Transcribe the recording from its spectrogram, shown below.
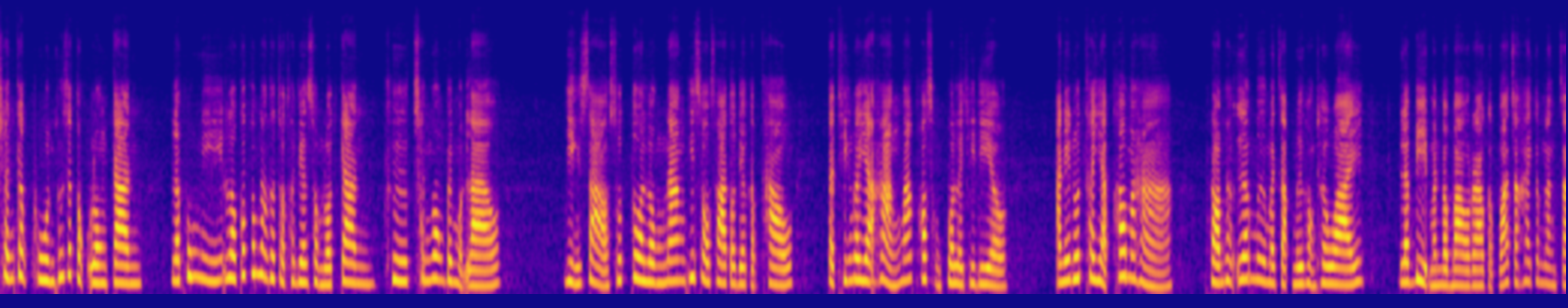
ฉันกับคุณเพิ่งจะตกลงกัน และพรุ่งนี้เราก็กำลังจะจดทะเบียนสมรสกัน คือฉันงงไปหมดแล้ว หญิงสาวซุดตัวลงนั่งที่โซฟาตัวเดียวกับเขา แต่ทิ้งระยะห่างมากพอสมควรเลยทีเดียวอันนี้รุธขยับเข้ามาหา พร้อมทั้งเอื้อมมือมาจับมือของเธอไว้ และบีบมันเบาๆราวกับว่าจะให้กำลังใจ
